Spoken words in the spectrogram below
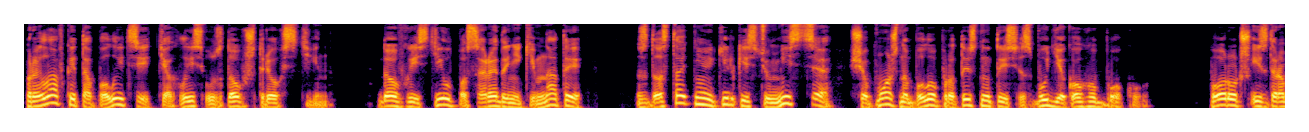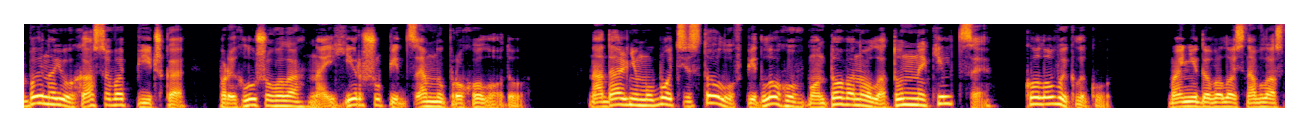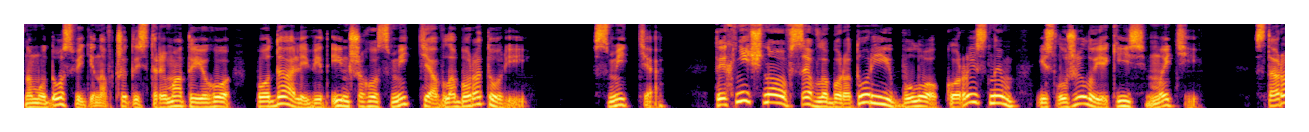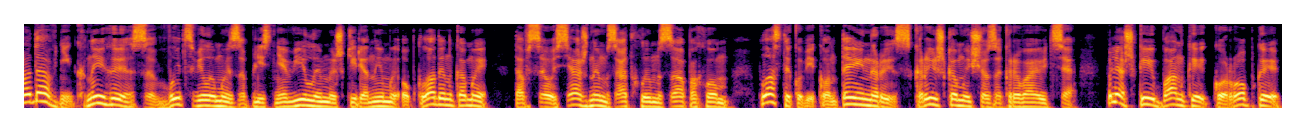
Прилавки та полиці тяглись уздовж трьох стін. Довгий стіл посередині кімнати з достатньою кількістю місця, щоб можна було протиснутись з будь-якого боку. Поруч із драбиною гасова пічка приглушувала найгіршу підземну прохолоду. На дальньому боці столу в підлогу вмонтовано латунне кільце, коло виклику. Мені довелось на власному досвіді навчитись тримати його подалі від іншого сміття в лабораторії. Сміття. Технічно все в лабораторії було корисним і служило якійсь меті. Стародавні книги з вицвілими запліснявілими шкіряними обкладинками та всеосяжним затхлим запахом, пластикові контейнери з кришками, що закриваються, пляшки, банки, коробки.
